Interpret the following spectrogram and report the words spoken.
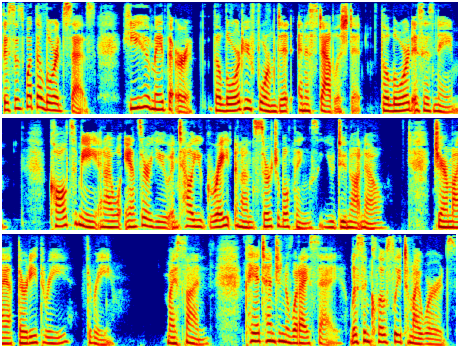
This is what the Lord says He who made the earth, the Lord who formed it and established it. The Lord is his name. Call to me, and I will answer you and tell you great and unsearchable things you do not know. Jeremiah 33 3. My son, pay attention to what I say. Listen closely to my words.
